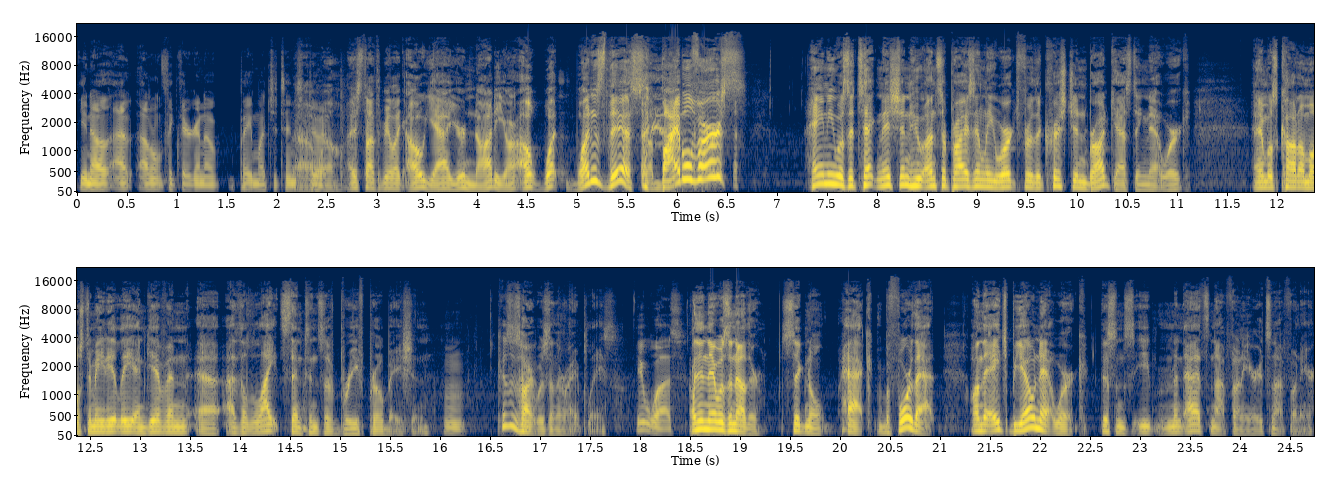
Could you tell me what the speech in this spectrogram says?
You know, I, I don't think they're going to pay much attention Oh, to well, I just thought to be like, oh yeah, you're naughty. Oh, what what is this? A Bible verse? Haynie was a technician who unsurprisingly worked for the Christian Broadcasting Network and was caught almost immediately and given uh, a, the light sentence of brief probation because his heart was in the right place. it. It was. And then there was another signal hack before that on the HBO network. This one's even, that's not funnier. It's not funnier.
